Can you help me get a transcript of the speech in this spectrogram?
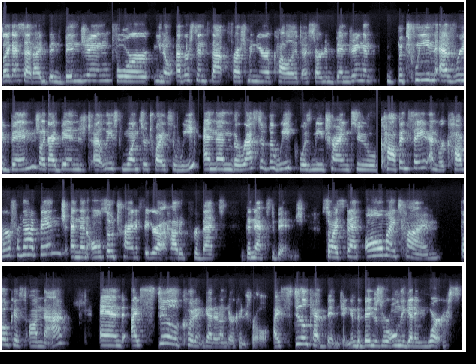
like I said, I'd been binging for, you know, ever since that freshman year of college, I started binging. And between every binge, like I binged at least once or twice a week. And then the rest of the week was me trying to compensate and recover from that binge. And then also trying to figure out how to prevent the next binge. So I spent all my time focused on that and I still couldn't get it under control. I still kept binging, and the binges were only getting worse.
